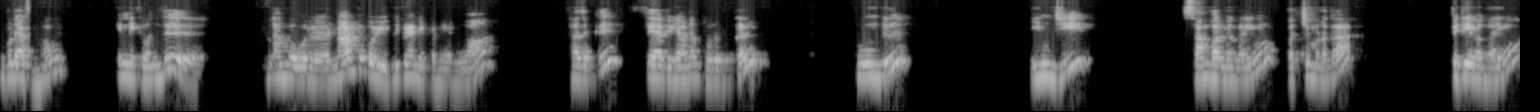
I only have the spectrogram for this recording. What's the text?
குட் ஆஃப்டர்நூன் இன்னைக்கு வந்து நம்ம ஒரு நாட்டுக்கோழி பிரியாணி பண்ணிடலாம். அதுக்கு தேவையான பொருட்கள் பூண்டு இஞ்சி சாம்பார் வெங்காயம் பச்சை மிளகாய் பெரிய வெங்காயம்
